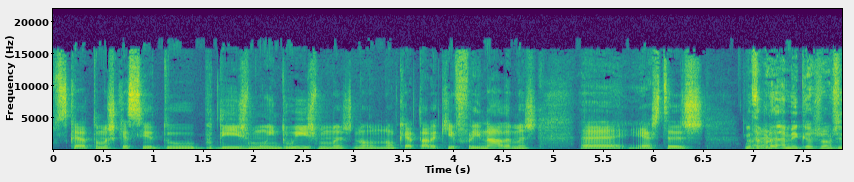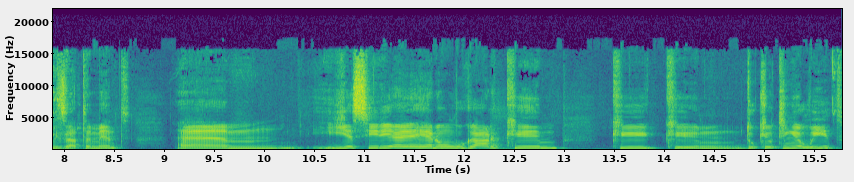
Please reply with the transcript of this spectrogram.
se calhar estou-me a esquecer do budismo, hinduísmo, mas não, não quero estar aqui a ferir nada, mas uh, estas. As abraâmicas, vamos dizer. Exatamente. Um, e a Síria era um lugar que, que, que do que eu tinha lido,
